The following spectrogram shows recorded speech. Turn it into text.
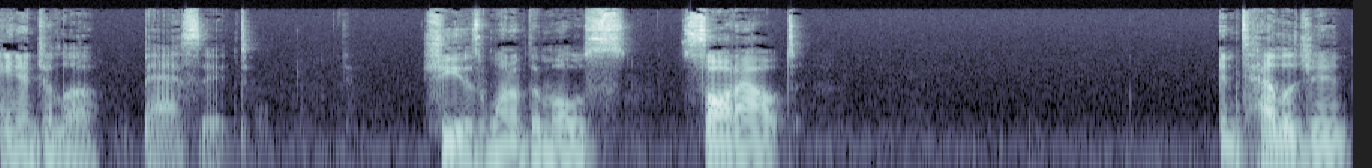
Angela Bassett. She is one of the most sought out, intelligent,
